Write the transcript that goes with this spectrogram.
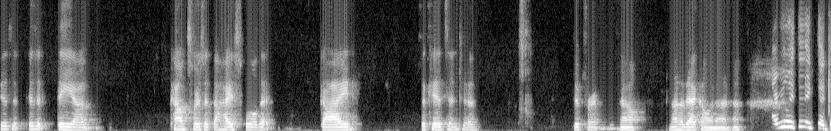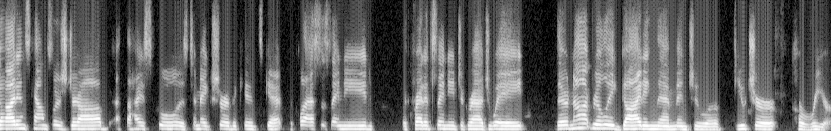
Is it? Is it the uh, counselors at the high school that guide the kids into different? No, none of that going on, huh? I really think the guidance counselor's job at the high school is to make sure the kids get the classes they need, the credits they need to graduate. They're not really guiding them into a future career,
